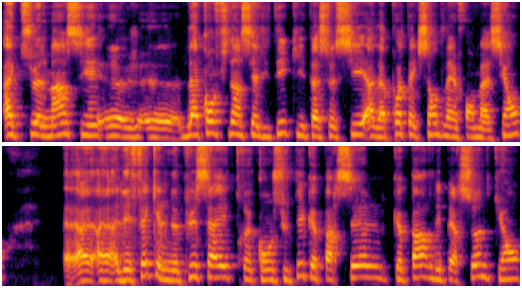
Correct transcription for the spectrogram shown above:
Actuellement, c'est euh, euh, la confidentialité qui est associée à la protection de l'information à, l'effet qu'elle ne puisse être consultée que par celles, que par les personnes qui ont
